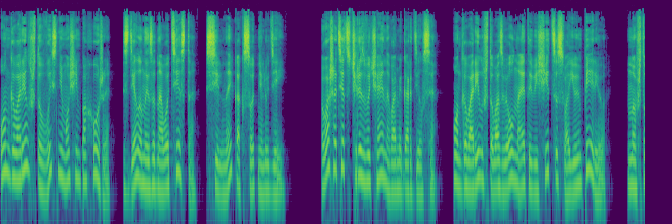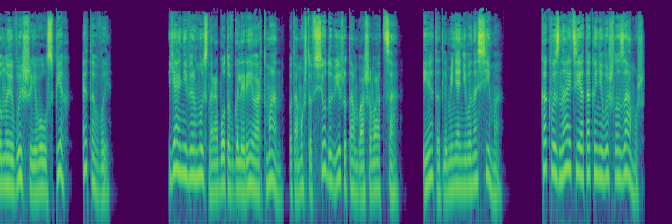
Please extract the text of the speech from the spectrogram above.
Он говорил, что вы с ним очень похожи, сделаны из одного теста, сильны, как сотни людей. Ваш отец чрезвычайно вами гордился. Он говорил, что возвел на этой вещице свою империю, но что наивысший его успех — это вы. Я не вернусь на работу в галерею «Артман», потому что всюду вижу там вашего отца. И это для меня невыносимо. Как вы знаете, я так и не вышла замуж.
